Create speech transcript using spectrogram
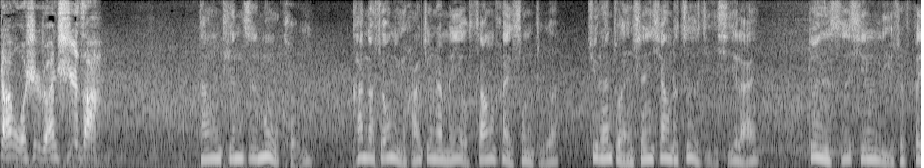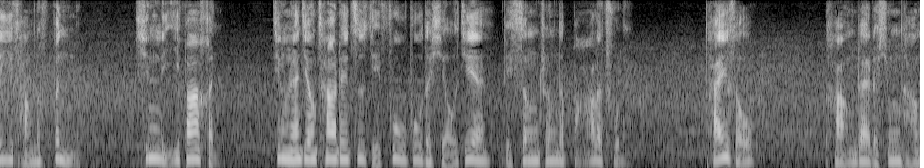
当我是软柿子？张天志怒恐，看到小女孩竟然没有伤害宋哲，居然转身向着自己袭来，顿时心里是非常的愤怒，心里一发狠，竟然将插在自己腹部的小剑给生生的拔了出来，抬手。躺在了胸膛，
